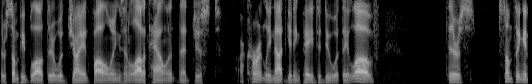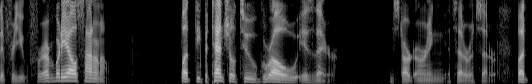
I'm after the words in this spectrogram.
There's some people out there with giant followings and a lot of talent that just are currently not getting paid to do what they love. There's something in it for you. For everybody else, I don't know. But the potential to grow is there and start earning, etc., etc. But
